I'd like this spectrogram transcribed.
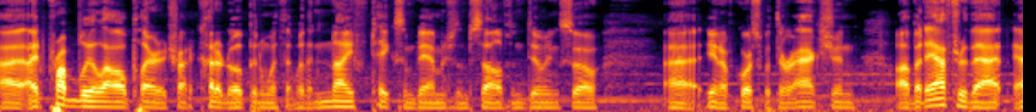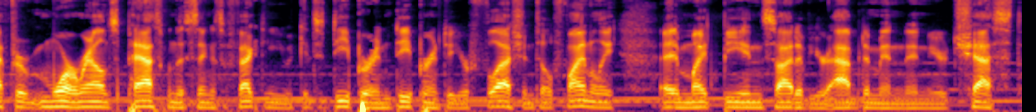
Uh, I'd probably allow a player to try to cut it open with it with a knife, take some damage themselves in doing so. Uh, you know, of course, with their action. Uh, but after that, after more rounds pass when this thing is affecting you, it gets deeper and deeper into your flesh until finally it might be inside of your abdomen and your chest,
